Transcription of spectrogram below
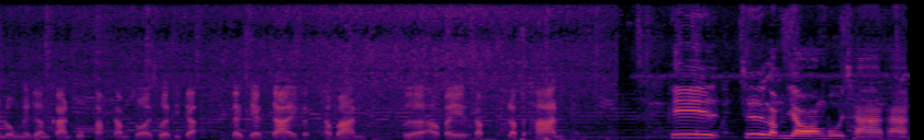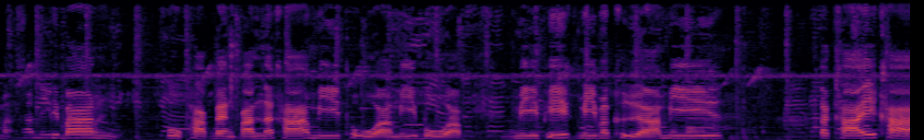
ณรงค์ในเรื่องการปลูกผักตามซอย เพื่อที่จะได้แจกจ่ายกับชาวบ้าน เพื่อเอาไปรับรับประทาน พี่ชื่อลำยองบูชาค่ะท่นี่ที่บ้านปลูกผักแบ่งปันนะคะ มีถั่วมีบวบ มีพริก มีมะเขือ มีตะไคร้ข่า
